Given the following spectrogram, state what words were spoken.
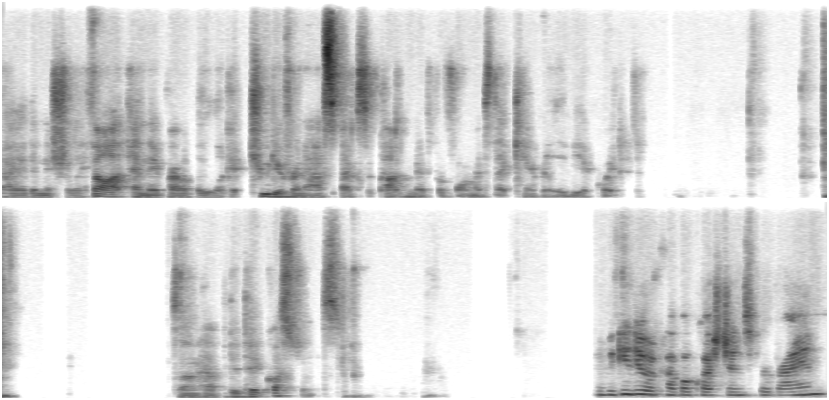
I had initially thought, and they probably look at two different aspects of cognitive performance that can't really be equated. So I'm happy to take questions. We can do a couple questions for Brian.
